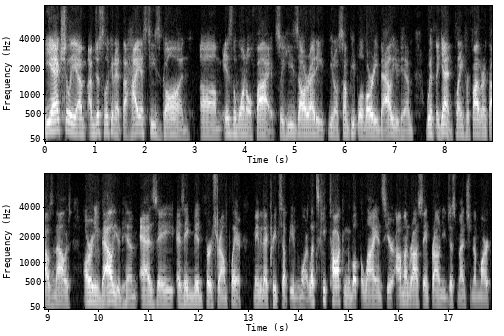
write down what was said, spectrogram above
He actually, I'm, I'm just looking at the highest he's gone um, is the 105. So he's already, you know, some people have already valued him with again playing for five hundred thousand dollars. Already valued him as a as a mid first round player. Maybe that creeps up even more. Let's keep talking about the Lions here. Amon-Ra St. Brown, you just mentioned him, Mark.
